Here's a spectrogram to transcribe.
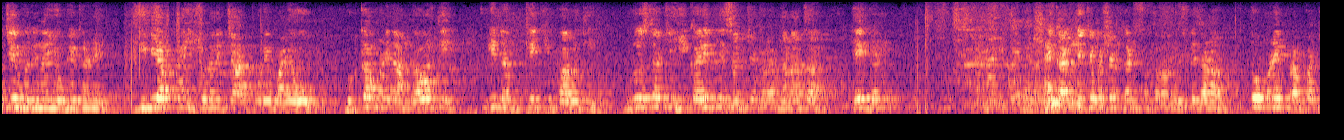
वरचे वरीनं योग्य करणे दिली आपल्या ईश्वराने चार पोरे बाळे हो. गुटका म्हणेन अंगावरती मी लंकेची पार्वती. गृहस्थाची ही काळी संचय करा धनाचा. हे गण हे गणतेचे भाषण गणपतराव रुचले जाणं तो म्हणे प्रपंच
